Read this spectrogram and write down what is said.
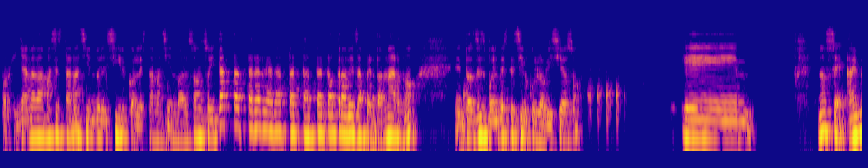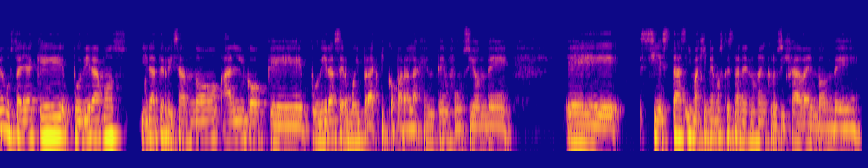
Porque ya nada más están haciendo el circo, le están haciendo al sonso y ta, ta, ta, ta, ta, ta, otra vez a perdonar, ¿no? Entonces vuelve este círculo vicioso. Eh, no sé, a mí me gustaría que pudiéramos ir aterrizando algo que pudiera ser muy práctico para la gente en función de eh, si estás, imaginemos que están en una encrucijada en donde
